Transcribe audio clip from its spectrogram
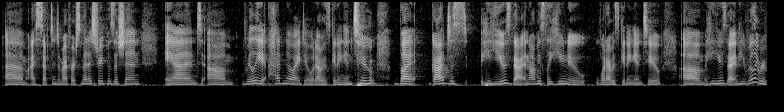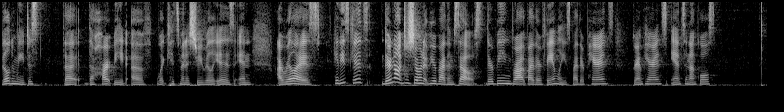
um, I stepped into my first ministry position and um, really had no idea what I was getting into. But God just, He used that. And obviously, He knew what I was getting into. Um, he used that, and He really revealed to me just the, the heartbeat of what kids' ministry really is. And I realized, hey, these kids, they're not just showing up here by themselves, they're being brought by their families, by their parents, grandparents, aunts, and uncles.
